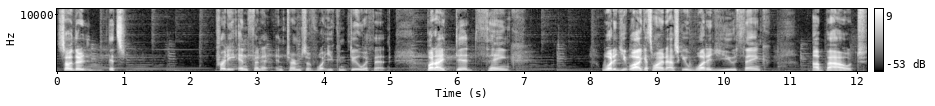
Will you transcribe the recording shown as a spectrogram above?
so there, it's pretty infinite in terms of what you can do with it. But I did think, what did you? Well, I guess I wanted to ask you, what did you think about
